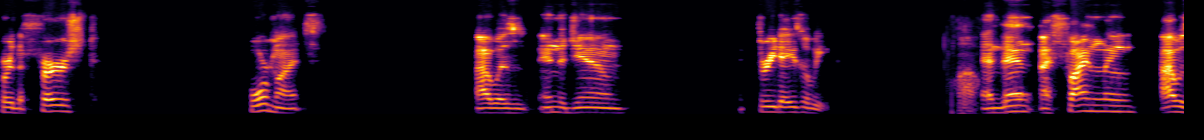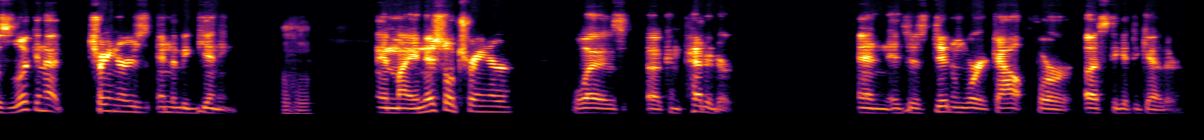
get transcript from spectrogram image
For the first four months, I was in the gym three days a week. Wow. And then I finally, I was looking at trainers in the beginning. Mm-hmm. And my initial trainer was a competitor. And it just didn't work out for us to get together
